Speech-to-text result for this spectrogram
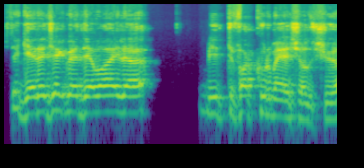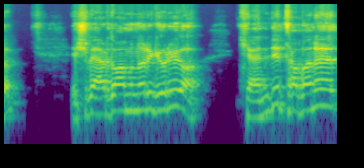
işte Gelecek ve Deva ile bir ittifak kurmaya çalışıyor. E şimdi Erdoğan bunları görüyor. Kendi tabanı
